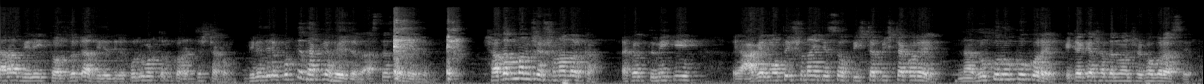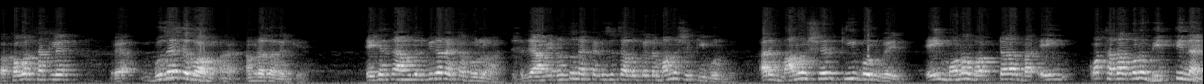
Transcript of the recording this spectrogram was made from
তারা এই তর্জটা ধীরে ধীরে পরিবর্তন করার চেষ্টা করো। ধীরে ধীরে করতে থাকলে হয়ে যাবে, আস্তে আস্তে হয়ে যাবে। সাধারণ মানুষের শোনা দরকার। এখন তুমি কি আগের মতোই শোনাইতেছো, পৃষ্ঠা পৃষ্ঠা করে, না রুকু রুকু করে? এটাকে সাধারণ মানুষের খবর আছে। বা খবর থাকলে বুঝাই দেবো আমরা তাদেরকে। এক্ষেত্রে আমাদের বিরাট একটা ভুল হয়, যে আমি নতুন একটা কিছু চালু করলে মানুষে কি বলবে? আরে মানুষের কি বলবে? এই মনোভাবটার বা এই কথাটার কোনো ভিত্তি নাই।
